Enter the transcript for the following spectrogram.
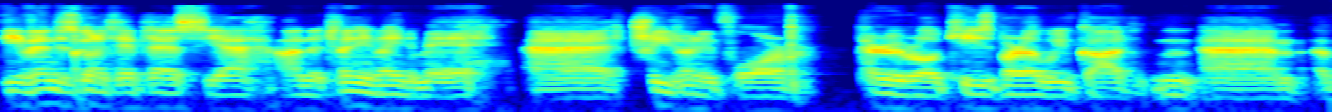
the event is going to take place, yeah, on the 29th of May, uh, 324 Perry Road, Keysborough. We've got um, a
